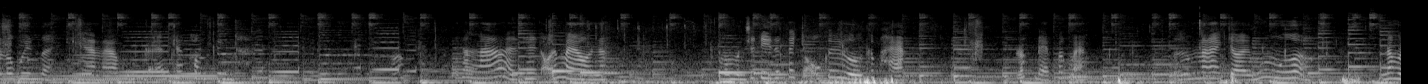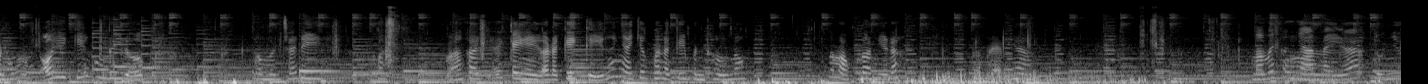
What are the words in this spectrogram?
Halloween rồi nhà nào cũng để các pumpkin đó. Cái lá này thay đổi màu rồi nè. Mà mình sẽ đi đến cái chỗ cái vườn cái hạt. Rất đẹp các bạn. Từ hôm nay trời muốn mưa nên mình không tỏ ý kiến không đi được. Mà mình sẽ đi. Bạn coi cái cây này gọi là cây kiển nha chứ không phải là cây bình thường đâu. Nó mọc lên vậy đó. Rất đẹp nha. Mà mấy căn nhà này á dụ như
